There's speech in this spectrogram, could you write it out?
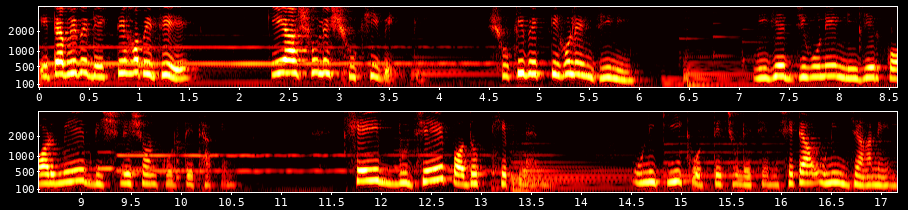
এটা ভেবে দেখতে হবে যে, কে আসলে সুখী ব্যক্তি? সুখী ব্যক্তি হলেন যিনি নিজের জীবনে নিজের কর্মে বিশ্লেষণ করতে থাকেন। সেই বুঝে পদক্ষেপ নেন। উনি কি করতে চলেছেন সেটা উনি জানেন।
